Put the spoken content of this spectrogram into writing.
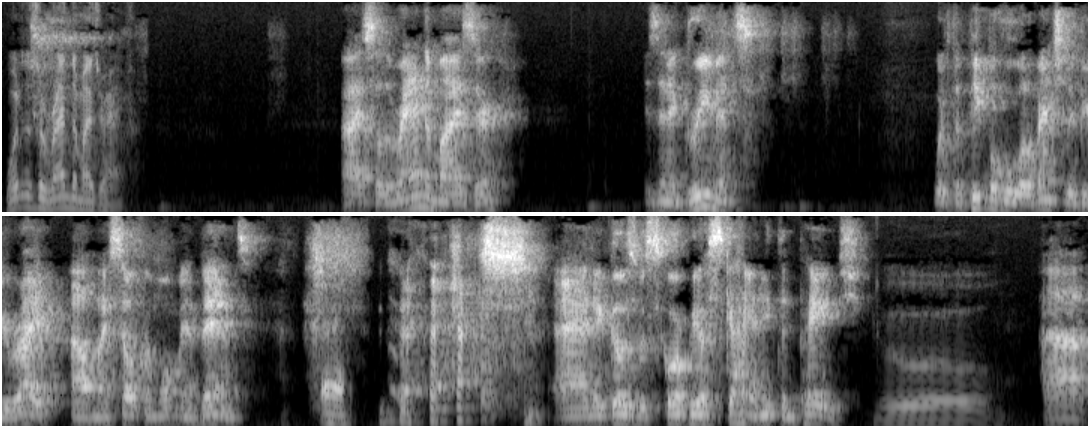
what does the randomizer have? All right, so the randomizer is in agreement with the people who will eventually be right, uh, myself and one man band. Uh, and it goes with Scorpio Sky and Ethan Page. Ooh. Uh,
